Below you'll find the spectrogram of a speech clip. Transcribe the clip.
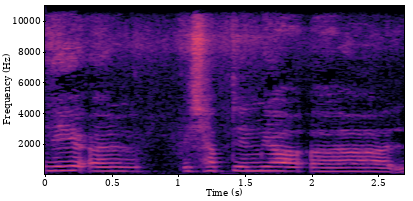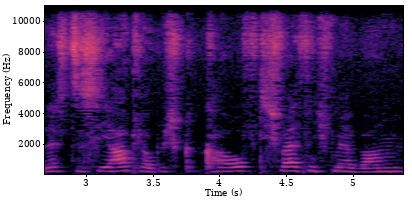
Nee, äh, ich habe den mir äh, letztes Jahr, glaube ich, gekauft. Ich weiß nicht mehr wann.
